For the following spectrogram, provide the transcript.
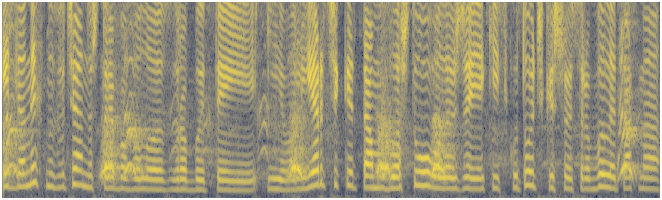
І для них, ну звичайно ж, треба було зробити і вольєрчики. Там облаштовували вже якісь куточки, щось робили так на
